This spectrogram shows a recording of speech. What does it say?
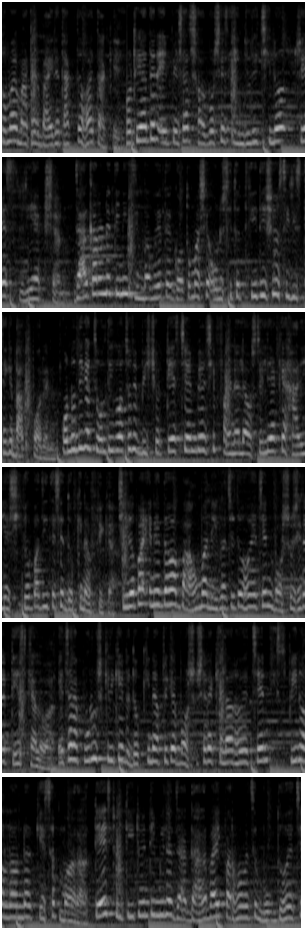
সময় মাঠের বাইরে থাকতে হয় তাকে। প্রোটিয়াদের এই পেশার সর্বশেষ ইঞ্জুরি ছিল ট্রেস রিয়াকশন যার কারণে তিনি জিম্বাবুয়েতে গত মাসে অনুষ্ঠিত ত্রিদেশীয় সিরিজ থেকে বাদ পড়েন। অন্যদিকে চলতি বছরে বিশ্ব টেস্ট চ্যাম্পিয়নশিপ ফাইনালে অস্ট্রেলিয়াকে হারিয়ে শিরোপা জিতেছে দক্ষিণ আফ্রিকা। শিরোপা এনে দেওয়া বাহুমা নির্বাচিত হয়েছেন বর্ষসেরা টেস্ট খেলোয়াড়। এছাড়া পুরুষ ক্রিকেটে দক্ষিণ আফ্রিকার বর্ষসেরা খেলোয়াড় হয়েছেন স্পিন অলরাউন্ডার কেসব মারা টেস্ট টি টোয়েন্টি মিলে যার ধারাবাহিক পারফরমেন্সে মুগ্ধ হয়েছে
